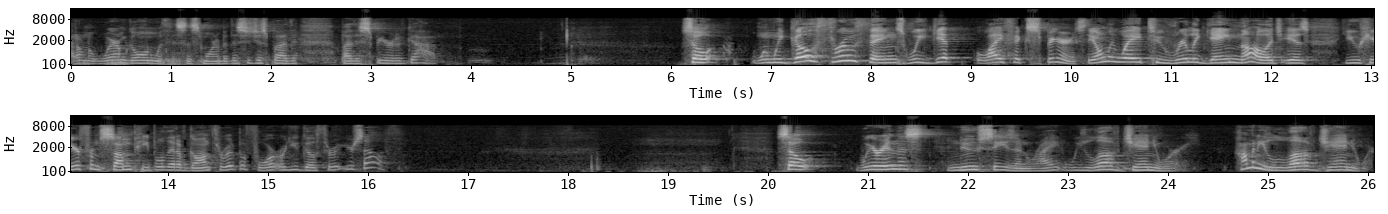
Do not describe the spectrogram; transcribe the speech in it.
I don't know where I'm going with this this morning, but this is just by the, by the Spirit of God. So when we go through things, we get life experience. The only way to really gain knowledge is you hear from some people that have gone through it before, or you go through it yourself. So we're in this new season, right? We love January. How many love January?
